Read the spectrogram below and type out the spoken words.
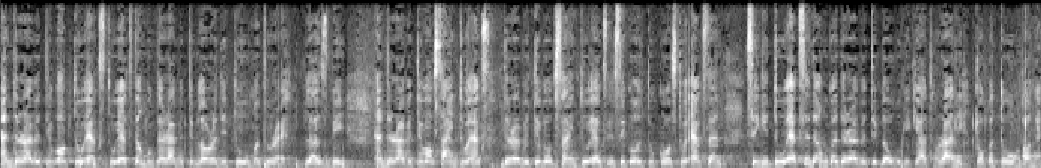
and derivative of 2x 2x tamuk derivative already 2 mathura plus b. And derivative of sine 2x derivative of sine 2x is equal to cos 2x and sigi 2x ida amka derivative lawbugi kya thora ani? Topa 2 phange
